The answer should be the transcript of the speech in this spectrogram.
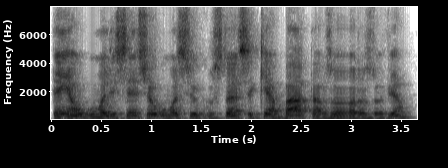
tem alguma licença, alguma circunstância que abata as horas do avião?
